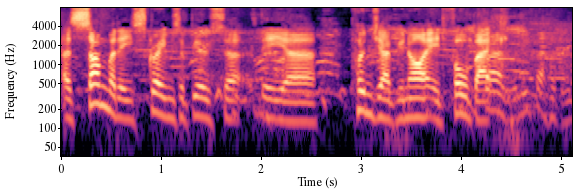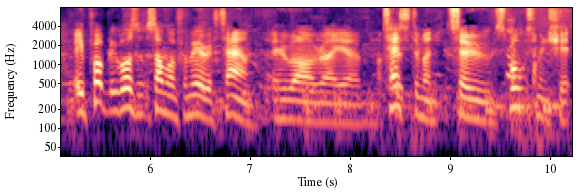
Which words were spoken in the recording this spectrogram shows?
as somebody screams abuse at the uh, Punjab United fullback. It probably wasn't someone from Erith Town who are a um, testament to sportsmanship,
